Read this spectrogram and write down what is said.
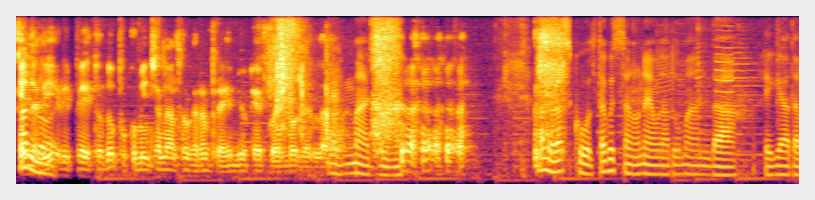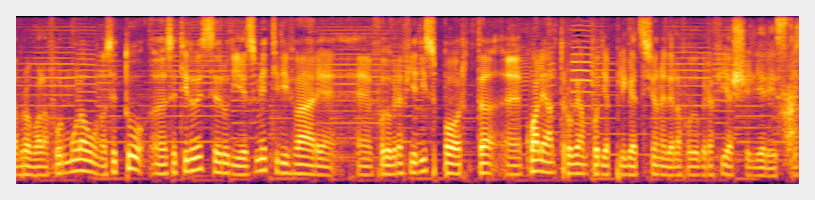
E Allora- da lì, ripeto, dopo comincia un altro gran premio che è quello della... Eh, immagino. Allora, ascolta, questa non è una domanda legata proprio alla Formula 1. Se tu eh, se ti dovessero dire smetti di fare eh, fotografie di sport, eh, quale altro campo di applicazione della fotografia sceglieresti?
